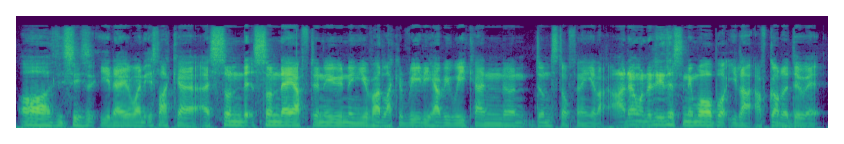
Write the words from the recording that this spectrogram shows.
oh, this is you know when it's like a, a Sunday Sunday afternoon and you've had like a really heavy weekend and done stuff and you're like, I don't want to do this anymore, but you're like, I've got to do it.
